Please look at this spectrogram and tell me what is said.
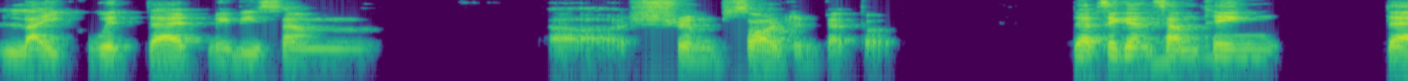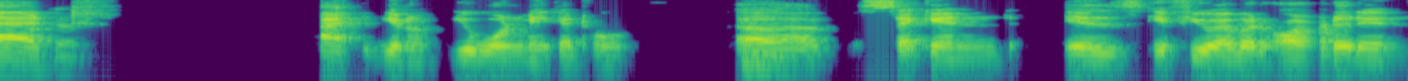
like with that maybe some uh, shrimp salt and pepper. That's again something that Okay. I, you know you won't make at home. Hmm. Uh, second is if you ever order in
